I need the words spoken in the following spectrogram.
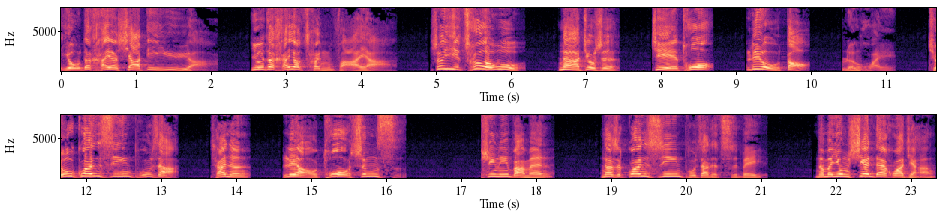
有的还要下地狱呀，有的还要惩罚呀。所以彻悟，那就是解脱六道轮回，求观世音菩萨才能了脱生死。心灵法门，那是观世音菩萨的慈悲。那么用现代话讲，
